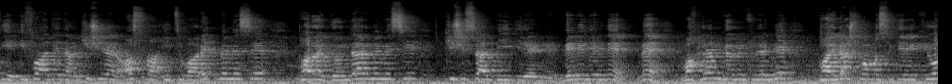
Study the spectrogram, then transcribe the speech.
diye ifade eden kişilere asla itibar etmemesi, para göndermemesi, kişisel bilgilerini, verilerini ve mahrem görüntülerini paylaşmaması gerekiyor.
